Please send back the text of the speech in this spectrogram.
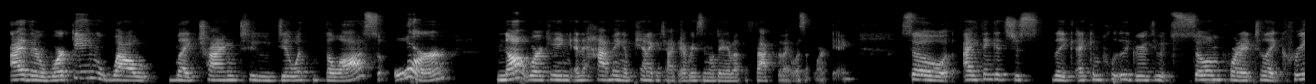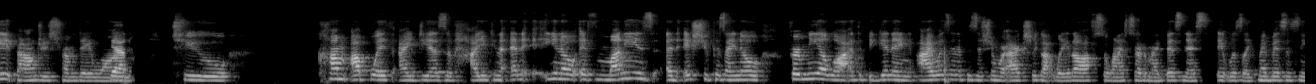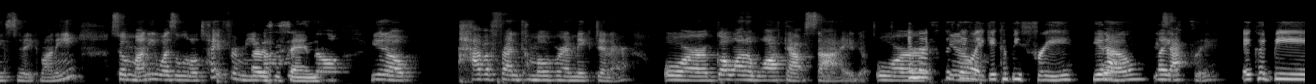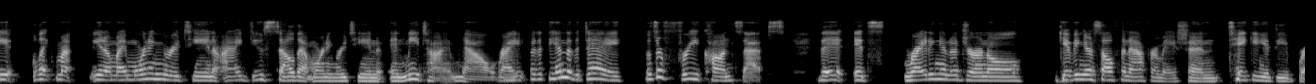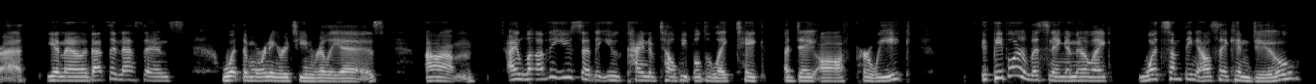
either working while like trying to deal with the loss or not working and having a panic attack every single day about the fact that I wasn't working. So I think it's just like I completely agree with you. It's so important to like create boundaries from day one yeah. to come up with ideas of how you can and you know if money is an issue because i know for me a lot at the beginning i was in a position where i actually got laid off so when i started my business it was like my business needs to make money so money was a little tight for me i was the same still, you know have a friend come over and make dinner or go on a walk outside or and that's the thing know, like it could be free you yeah, know like exactly it could be like my you know my morning routine. I do sell that morning routine in me time now mm-hmm. right? But at the end of the day those are free concepts that it's writing in a journal giving yourself an affirmation taking a deep breath you know? That's in essence what the morning routine really is. Um i love that you said that you kind of tell people to like take a day off per week. If people are listening and they're like what's something else i can do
